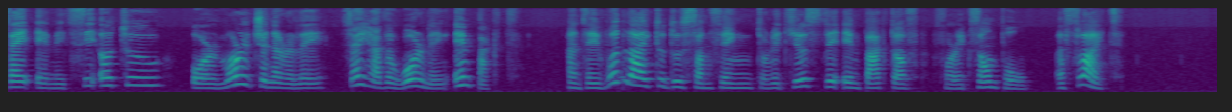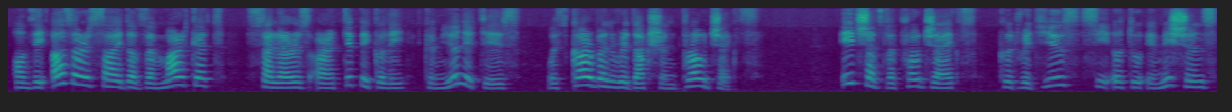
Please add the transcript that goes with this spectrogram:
They emit CO2 or more generally, they have a warming impact. And they would like to do something to reduce the impact of, for example, a flight. On the other side of the market, Sellers are typically communities with carbon reduction projects. Each of the projects could reduce CO2 emissions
